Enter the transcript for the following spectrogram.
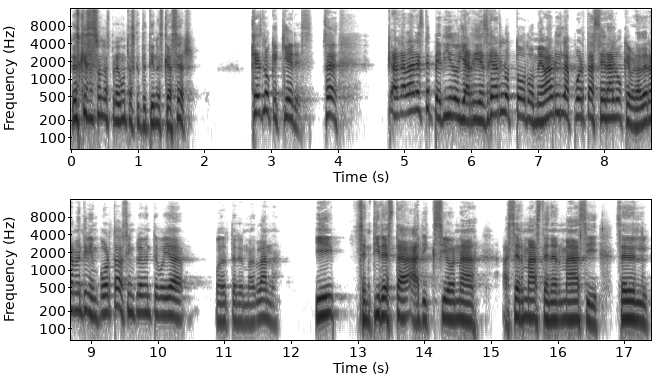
Es que esas son las preguntas que te tienes que hacer. ¿Qué es lo que quieres? O sea, agarrar este pedido y arriesgarlo todo, ¿me va a abrir la puerta a hacer algo que verdaderamente me importa o simplemente voy a poder tener más lana? Y sentir esta adicción a, hacer más, tener más y ser el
